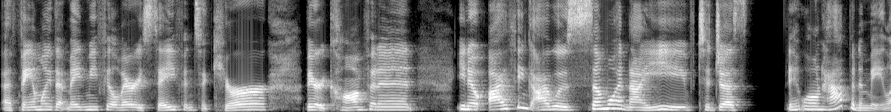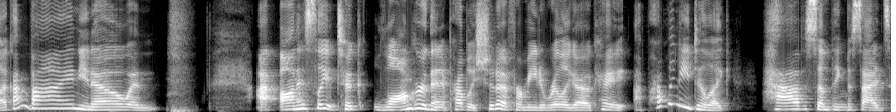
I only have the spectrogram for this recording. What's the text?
a family that made me feel very safe and secure, very confident. You know, I think I was somewhat naive to just, it won't happen to me. Like, I'm fine, you know, and I honestly, it took longer than it probably should have for me to really go, okay, I probably need to like have something besides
